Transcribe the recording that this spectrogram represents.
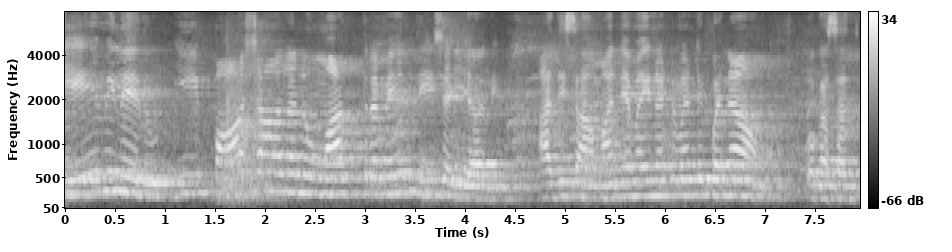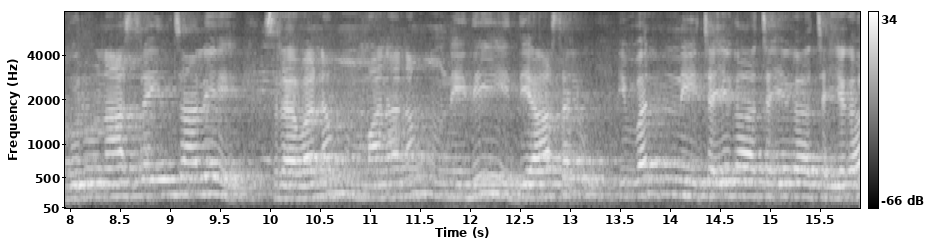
ఏమీ లేదు. ఈ పాశాలను మాత్రమే తీసేయాలి. అది సామాన్యమైనటువంటి పని? ఒక సద్గురువుని ఆశ్రయించాలి. శ్రవణం మననం నిధి ధ్యాసలు ఇవన్నీ చేయగా చేయగా చేయగా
